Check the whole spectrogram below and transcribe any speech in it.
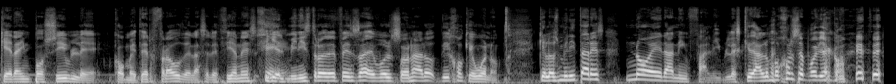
que era imposible cometer fraude en las elecciones y el ministro de Defensa de Bolsonaro dijo que, bueno, que los militares no eran infalibles, que a lo mejor se podía cometer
